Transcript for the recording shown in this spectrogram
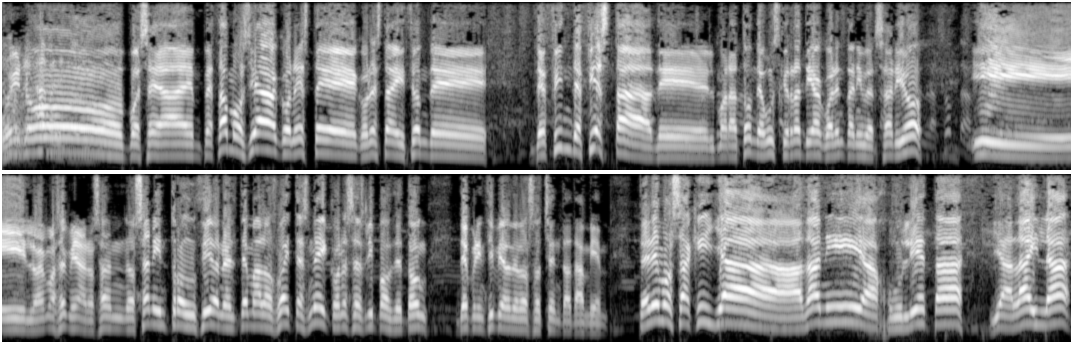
Bueno, pues eh, empezamos ya con este con esta edición de de fin de fiesta del maratón de Busque Ratia 40 aniversario. Y lo hemos mira, nos han, nos han introducido en el tema los White Snake con ese Slip of the Tongue de principios de los 80 también. Tenemos aquí ya a Dani, a Julieta y a Laila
